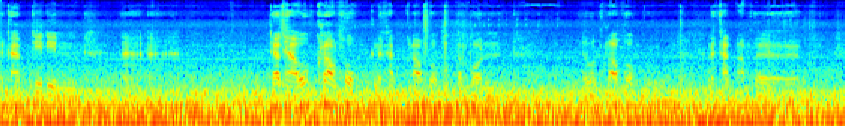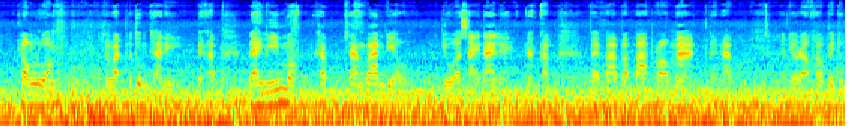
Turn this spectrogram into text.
นะครับที่ดินแถวแถวๆคลองหกนะครับคลองหกตำบลตำบลคลองหกนะครับอำเภอคลองหลวงจังหวัดปทุมธานีนะครับแปลงนี้เหมาะครับสร้างบ้านเดี่ยวอยู่อาศัยได้เลยนะครับไฟฟ้าประปาพร้อมมากนะครับ เดี๋ยวเราเข้าไปดู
